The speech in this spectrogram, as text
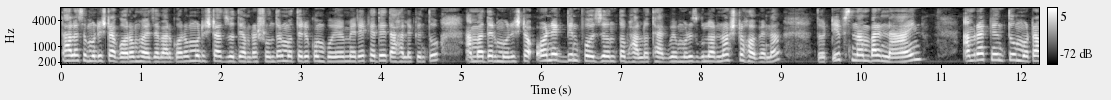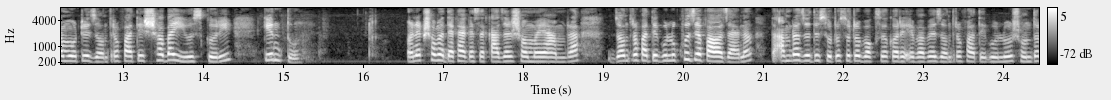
তাহলে হচ্ছে মরিচটা গরম হয়ে যাবে। আর গরম মরিচটা যদি আমরা সুন্দর মতো এরকম বয়মে রেখে দিই, তাহলে কিন্তু আমাদের মরিচটা অনেক দিন পর্যন্ত ভালো থাকবে, মরিচগুলো নষ্ট হবে না। তো টিপস নাম্বার নাইন আমরা কিন্তু মোটামুটি যন্ত্রপাতি সবাই ইউজ করি, কিন্তু অনেক সময় দেখা গেছে কাজের সময়ে আমরা যন্ত্রপাতিগুলো খুঁজে পাওয়া যায় না। তো আমরা যদি ছোট ছোট বক্স করে এভাবে যন্ত্রপাতিগুলো সুন্দর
